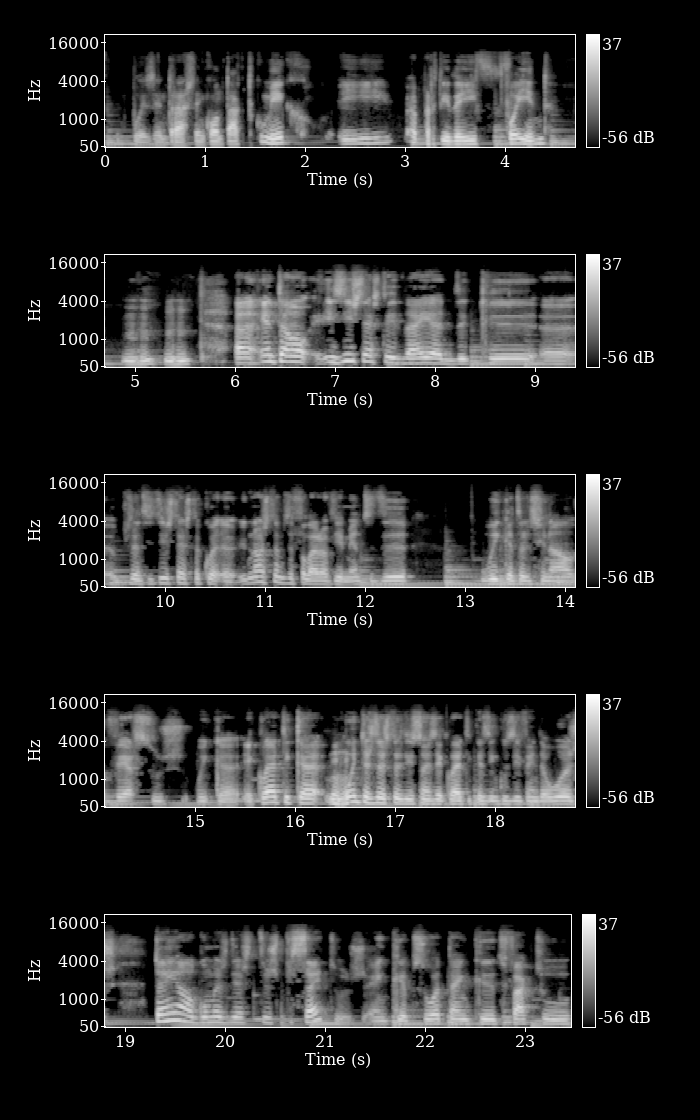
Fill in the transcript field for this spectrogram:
depois entraste em contacto comigo e a partir daí foi indo. Uhum, uhum. Uh, então, existe esta ideia de que, uh, portanto, existe esta coisa. Nós estamos a falar, obviamente, de Wicca tradicional versus Wicca eclética. Uhum. Muitas das tradições ecléticas, inclusive ainda hoje, têm algumas destes preceitos em que a pessoa tem que, de facto,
